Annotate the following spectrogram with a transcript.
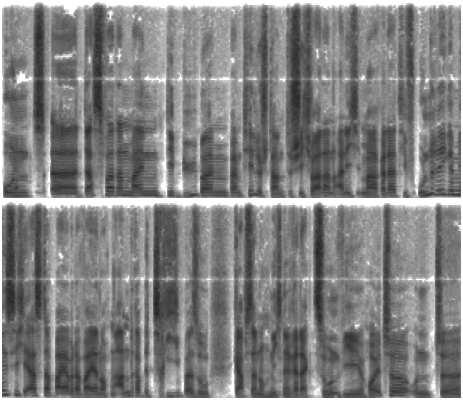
Und äh, das war dann mein Debüt beim, beim Telestammtisch. Ich war dann eigentlich immer relativ unregelmäßig erst dabei, aber da war ja noch ein anderer Betrieb. Also gab es da noch nicht eine Redaktion wie heute. Und äh,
